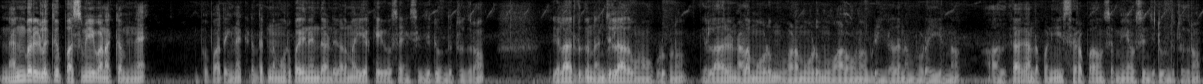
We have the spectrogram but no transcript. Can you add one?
நண்பர்களுக்கு பசுமை வணக்கம்ங்க. இப்போ பார்த்தீங்கன்னா கிட்டத்தட்ட நம்ம ஒரு பதினைந்து ஆண்டு காலமாக இயற்கை விவசாயம் செஞ்சுட்டு வந்துட்டுருக்குறோம். எல்லாத்துக்கும் நஞ்சு இல்லாத உணவு கொடுக்கணும். எல்லோரும் நலமோடும் வளமோடும் வாழணும் அப்படிங்கிறத நம்மளோட எண்ணம். அதுக்காக அந்த பணியை சிறப்பாகவும் செம்மையாகவும் செஞ்சுட்டு வந்துட்டுருக்குறோம்.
